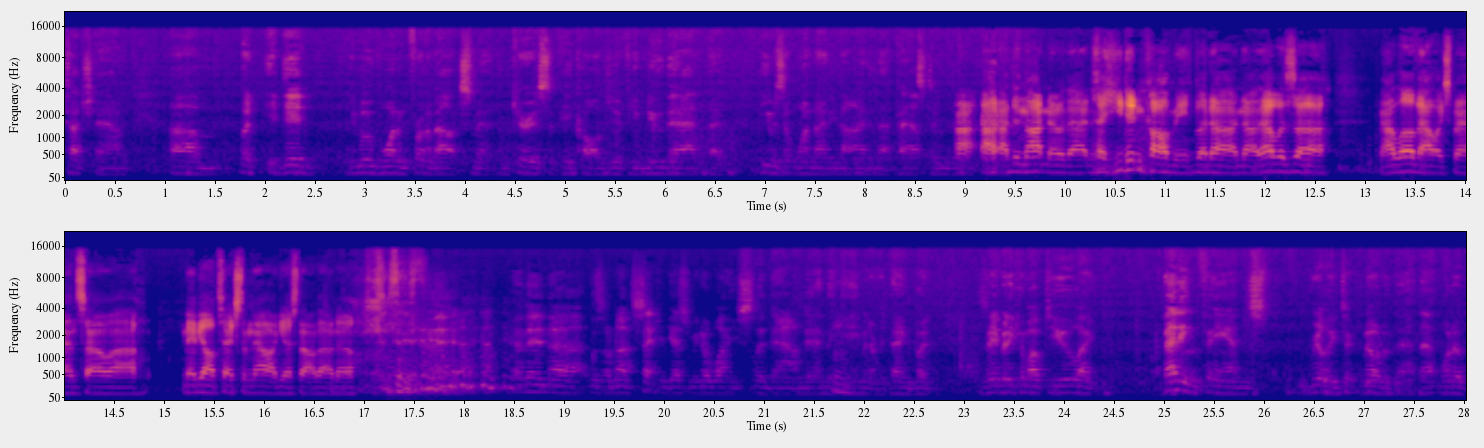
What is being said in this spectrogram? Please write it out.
touchdown. Um, but it did, you moved one in front of Alex Smith. I'm curious if he called you, if you knew that, that he was at 199 and that passed him. I, I, I did not know that. He didn't call me, but uh, no, that was. Uh, I love Alex, man. So uh, maybe I'll text him now. I guess now that I know. And then, uh, listen, I'm not second guessing, we know why you slid down to end the game and everything, but does anybody come up to you like, betting fans really took note of that. That would have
